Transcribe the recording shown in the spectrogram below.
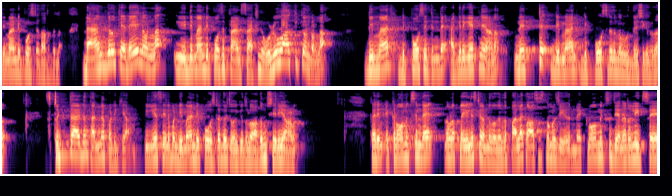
ഡിമാൻഡ് ഡിപ്പോസിറ്റ് യഥാർത്ഥത്തിൽ. ബാങ്കുകൾക്കിടയിലുള്ള ഈ ഡിമാൻഡ് ഡിപ്പോസിറ്റ് ട്രാൻസാക്ഷൻ ഒഴിവാക്കിക്കൊണ്ടുള്ള ഡിമാൻഡ് ഡിപ്പോസിറ്റിന്റെ അഗ്രിഗേറ്റിനെയാണ് നെറ്റ് ഡിമാൻഡ് ഡിപ്പോസിറ്റ് എന്ന് നമ്മൾ ഉദ്ദേശിക്കുന്നത്. സ്ട്രിക്റ്റ് ആയിട്ടും തന്നെ പഠിക്കുക. പി എസ് സി ഇപ്പം ഡിമാൻഡ് ഡിപ്പോസിറ്റ് എന്ന് ചോദിക്കത്തുള്ളൂ. അതും ശരിയാണ്. കാര്യം എക്കണോമിക്സിന്റെ നമ്മുടെ പ്ലേലിസ്റ്റ് കണ്ടു നോക്കുന്നത് പല ക്ലാസ്സസ് നമ്മൾ ചെയ്തിട്ടുണ്ട്. Economics generally it's a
